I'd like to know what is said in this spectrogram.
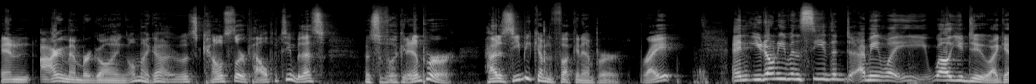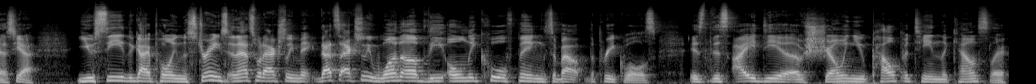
and I remember going, "Oh my god, it's Counselor Palpatine," but that's that's the fucking Emperor. How does he become the fucking Emperor, right? And you don't even see the. I mean, well, you do, I guess. Yeah, you see the guy pulling the strings, and that's what actually make. That's actually one of the only cool things about the prequels is this idea of showing you Palpatine, the Counselor.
